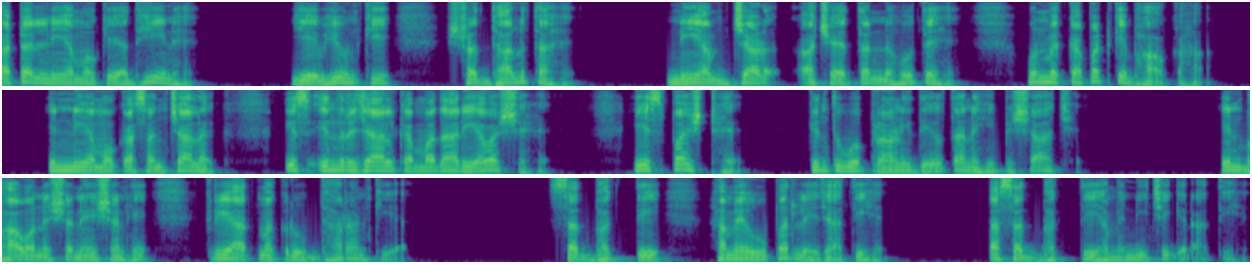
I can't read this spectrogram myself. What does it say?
अटल नियमों के अधीन है। ये भी उनकी श्रद्धालुता है। नियम जड़ अचैतन्य होते हैं। उनमें कपट के भाव कहाँ? इन नियमों का संचालक इस इंद्रजाल का मदारी अवश्य है। ये स्पष्ट है, किंतु वो प्राणी देवता नहीं, पिशाच है। इन भावों ने शने शने क्रियात्मक रूप धारण किया। सद्भक्ति हमें ऊपर ले जाती है, असद्भक्ति हमें नीचे गिराती है।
